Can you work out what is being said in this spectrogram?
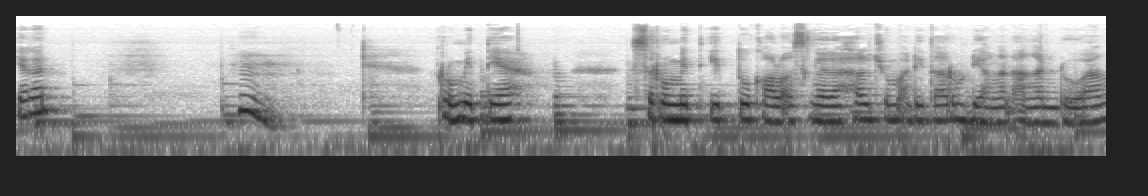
Ya kan? Hmm rumit ya. Serumit itu kalau segala hal cuma ditaruh di angan-angan doang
